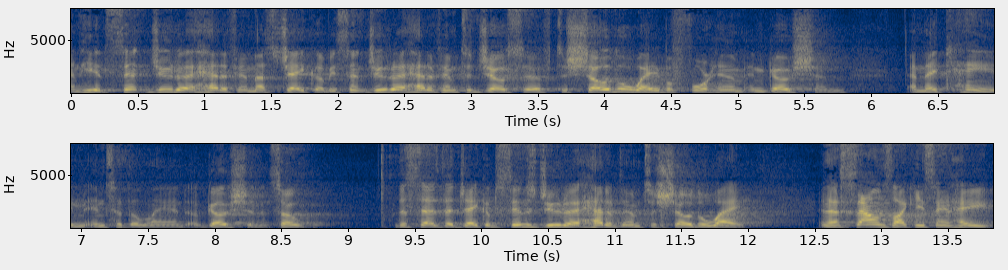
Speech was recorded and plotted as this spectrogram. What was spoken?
And he had sent Judah ahead of him, that's Jacob. He sent Judah ahead of him to Joseph to show the way before him in Goshen, and they came into the land of Goshen. So this says that Jacob sends Judah ahead of them to show the way. And that sounds like he's saying, hey,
